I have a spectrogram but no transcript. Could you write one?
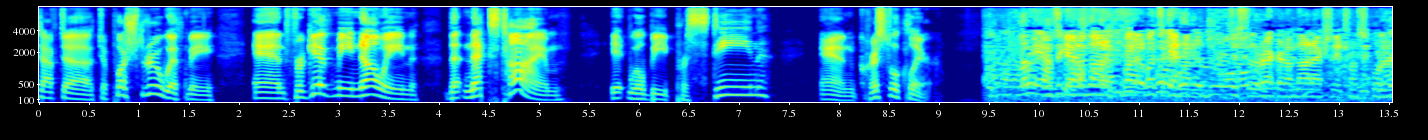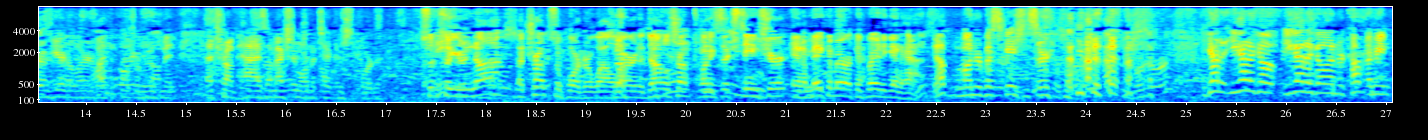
have to to push through with me and forgive me knowing that next time it will be pristine and crystal clear. Let me ask again. I'm not. Once again, I'm, just for the record, I'm not actually a Trump supporter. I'm here to learn about the cultural movement that Trump has. I'm actually more of a Ted Cruz supporter. So, so you're not a Trump supporter while wearing a Donald Trump 2016 shirt and a Make America Great Again hat. Yep, I'm under investigation, sir. you got to You got to go. You got to go undercover. I mean.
